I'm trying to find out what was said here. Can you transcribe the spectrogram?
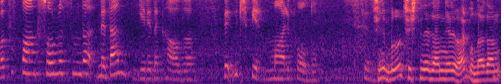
Vakıfbank sonrasında neden geride kaldı ve 3-1 mağlup oldu sizce? Şimdi bunun çeşitli nedenleri var. Bunlardan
